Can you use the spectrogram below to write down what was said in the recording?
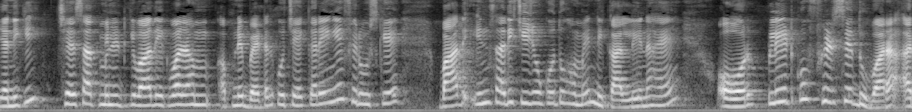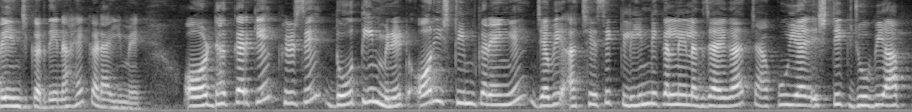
यानी कि छः सात मिनट के बाद एक बार हम अपने बैटर को चेक करेंगे, फिर उसके बाद इन सारी चीज़ों को तो हमें निकाल लेना है और प्लेट को फिर से दोबारा अरेंज कर देना है कढ़ाई में। और ढक करके फिर से दो तीन मिनट और स्टीम करेंगे। जब ये अच्छे से क्लीन निकलने लग जाएगा, चाकू या स्टिक जो भी आप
